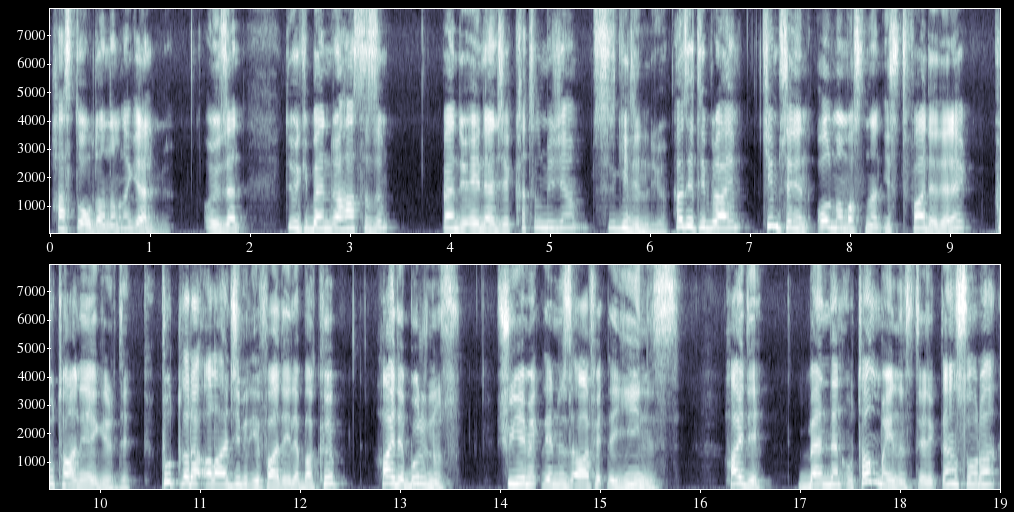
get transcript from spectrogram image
hasta olduğu anlamına gelmiyor. O yüzden diyor ki ben rahatsızım. Ben diyor eğlenceye katılmayacağım. Siz gidin diyor. Hz. İbrahim kimsenin olmamasından istifade ederek puthaneye girdi. Putlara alaycı bir ifadeyle bakıp haydi buyurunuz şu yemeklerinizi afiyetle yiyiniz. Haydi benden utanmayınız dedikten sonra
